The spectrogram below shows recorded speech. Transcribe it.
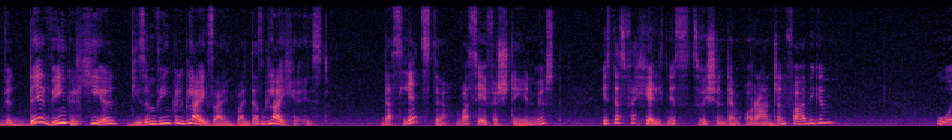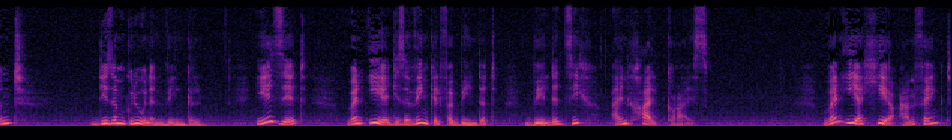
wird der Winkel hier diesem Winkel gleich sein, weil das gleiche ist. Das letzte, was ihr verstehen müsst, ist das Verhältnis zwischen dem orangenfarbigen und diesem grünen Winkel. Ihr seht, wenn ihr diese Winkel verbindet, bildet sich ein Halbkreis. Wenn ihr hier anfängt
